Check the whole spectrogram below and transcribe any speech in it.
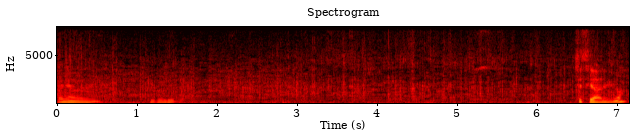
အဲ့ညာဒီလိုလေးပေါ့။ချစ်စရာလေးနော်။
